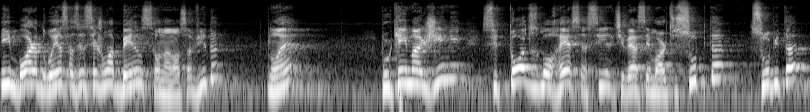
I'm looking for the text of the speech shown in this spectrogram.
Embora a doença às vezes seja uma bênção na nossa vida, não é? Porque imagine se todos morressem assim, tivessem morte súbita, súbita,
